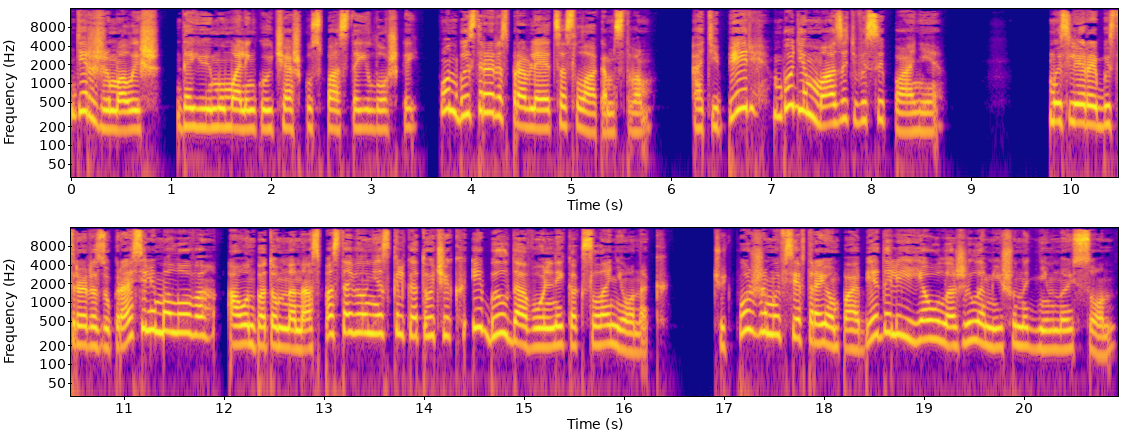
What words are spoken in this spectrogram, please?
«Держи, малыш», — даю ему маленькую чашку с пастой и ложкой. Он быстро расправляется с лакомством. А теперь будем мазать высыпание. Мы с Лерой быстро разукрасили малого, а он потом на нас поставил несколько точек и был довольный, как слоненок. Чуть позже мы все втроем пообедали, и я уложила Мишу на дневной сон.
